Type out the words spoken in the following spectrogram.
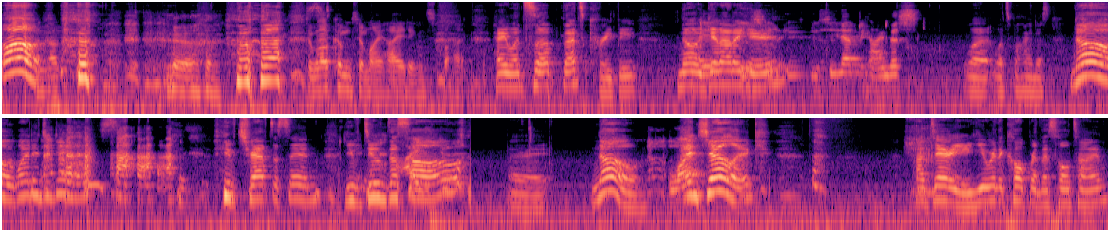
Oh! Welcome to my hiding spot. hey, what's up? That's creepy. No, Hey, get out of here. See, you see that behind us? What? What's behind us? No! Why did you do this? You've trapped us in. You've doomed us all. All right. No, What? Angelic. How dare you? You were the culprit this whole time.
